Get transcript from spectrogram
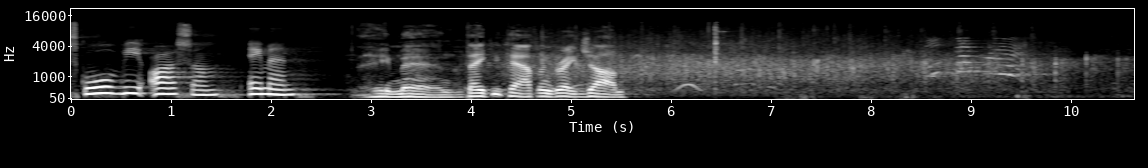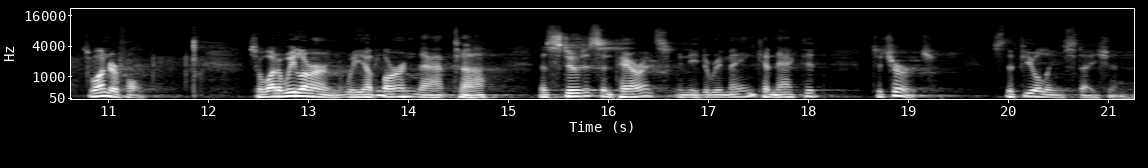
school will be awesome. Amen. Amen. Thank you, Catherine. Great job. It's wonderful. So, what do we learn? We have learned that uh, as students and parents, we need to remain connected to church. It's the fueling station.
